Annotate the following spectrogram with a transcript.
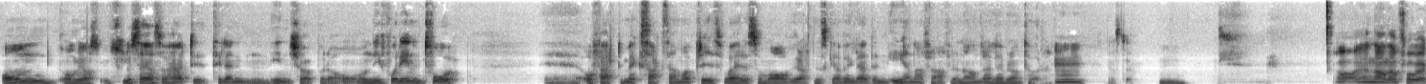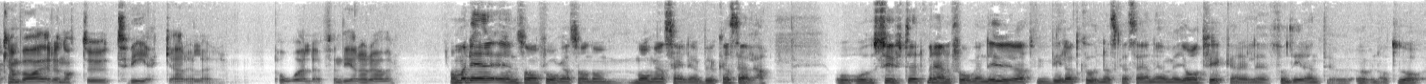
om, om jag skulle säga så här till, till en inköpare, om ni får in två eh, offerter med exakt samma pris, vad är det som avgör att ni ska välja den ena framför den andra leverantören? Mm, just det. Mm. Ja, en annan fråga kan vara, är det något du tvekar eller på eller funderar över? Ja, men det är en sån fråga som de många säljare brukar ställa. Och, och, syftet med den frågan det är ju att vi vill att kunden ska säga nej men jag tvekar eller funderar inte över något. Och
